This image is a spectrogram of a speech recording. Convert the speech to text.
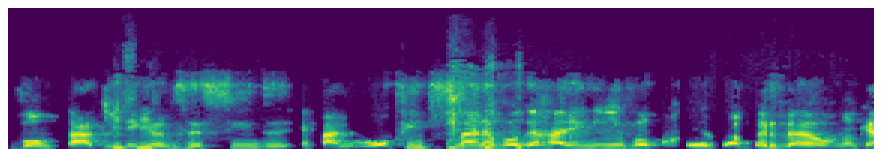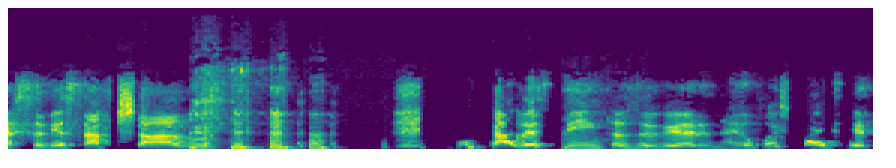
vontades, digamos assim, de epá, não, ao fim de semana vou agarrar em mim e vou correr para o perdão, não quero saber se está fechado. um bocado assim, estás a ver? Não, eu vou espairecer.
